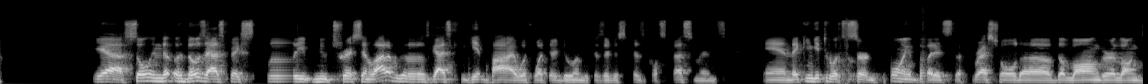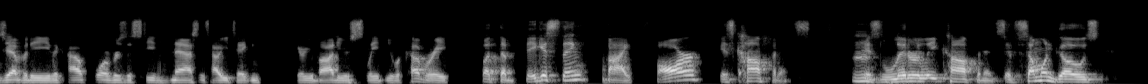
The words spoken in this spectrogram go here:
yeah so in the, those aspects sleep nutrition a lot of those guys can get by with what they're doing because they're just physical specimens and they can get to a certain point, but it's the threshold of the longer longevity, the Kyle Korvers, the Steve Nash is how you take care of your body, your sleep, your recovery. But the biggest thing by far is confidence. Mm. Is literally confidence. If someone goes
